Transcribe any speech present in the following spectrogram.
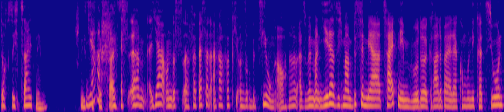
doch sich Zeit nehmen schließt ja, sich der Kreis. Es, ähm, ja, und es äh, verbessert einfach wirklich unsere Beziehung auch. Ne? Also wenn man jeder sich mal ein bisschen mehr Zeit nehmen würde, gerade bei der Kommunikation,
